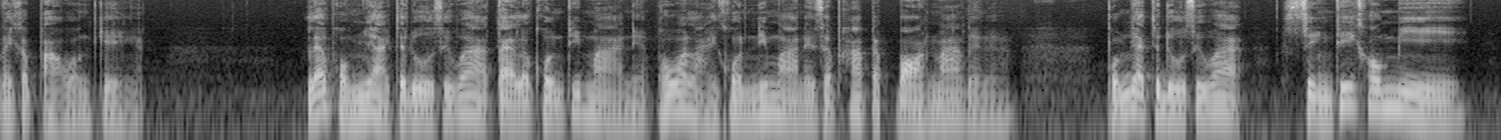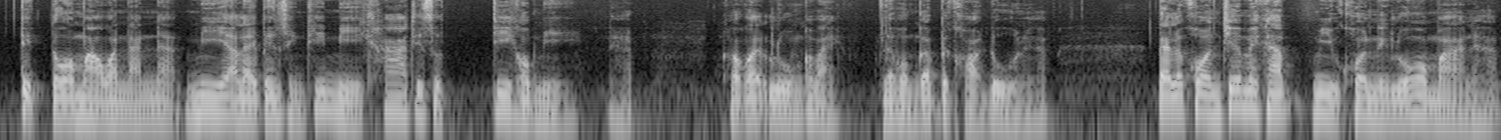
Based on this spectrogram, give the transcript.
ในกระเป๋ากางเกงอะ แล้วผมอยากจะดูซิว่าแต่ละคนที่มาเนี่ย เพราะว่าหลายคนนี่มาในสภาพแบบปอนมากเลยนะครับ ผมอยากจะดูซิว่า สิ่งที่เขามีติดตัวมาวันนั้นน่ะ มีอะไรเป็นสิ่งที่มีค่าที่สุดที่เขามีนะครับเขาก็ล้วงเข้าไป แล้วผมก็ไปขอดูนะครับ แต่ละคนเชื่อไหมครับ มีอยู่คนหนึ่งล้วงออกมานะครับ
